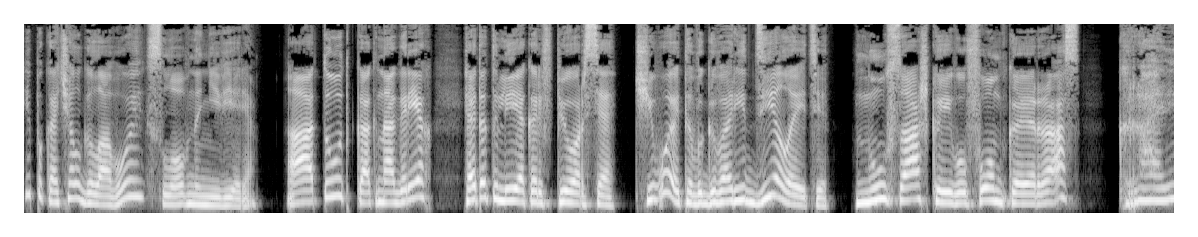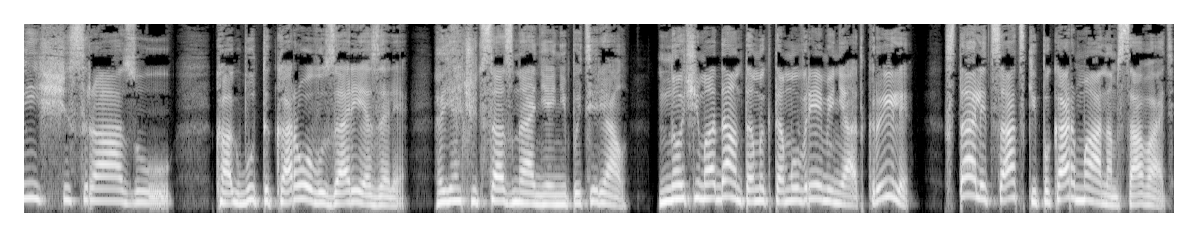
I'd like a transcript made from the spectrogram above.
и покачал головой, словно не веря. «А тут, как на грех, этот лекарь вперся. Чего это вы, говорит, делаете? Ну, Сашка его Фомка и раз, кровище сразу, как будто корову зарезали. Я чуть сознание не потерял. Но чемодан-то мы к тому времени открыли, стали цацки по карманам совать.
